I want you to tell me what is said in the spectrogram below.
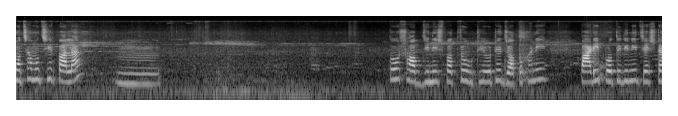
মোছামুছির পালা। তো সব জিনিসপত্র উঠে উঠে যতখানি পারি প্রতিদিনই চেষ্টা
